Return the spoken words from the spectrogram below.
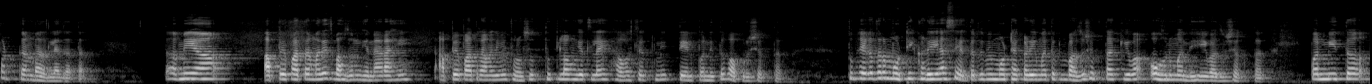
पटकन भाजल्या जातात. तर मी अ, पात्रामध्येच भाजून घेणार आहे. आपे पात्रामध्ये मी थोडंसं तूप लावून घेतलं आहे हवं असल्यास तुम्ही तेल पण इथं वापरू शकतात. तुमच्याकडे जर मोठी कढई असेल तर तुम्ही मोठ्या कढईमध्ये पण भाजू शकता किंवा ओव्हनमध्येही भाजू शकतात. पण मी इथं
